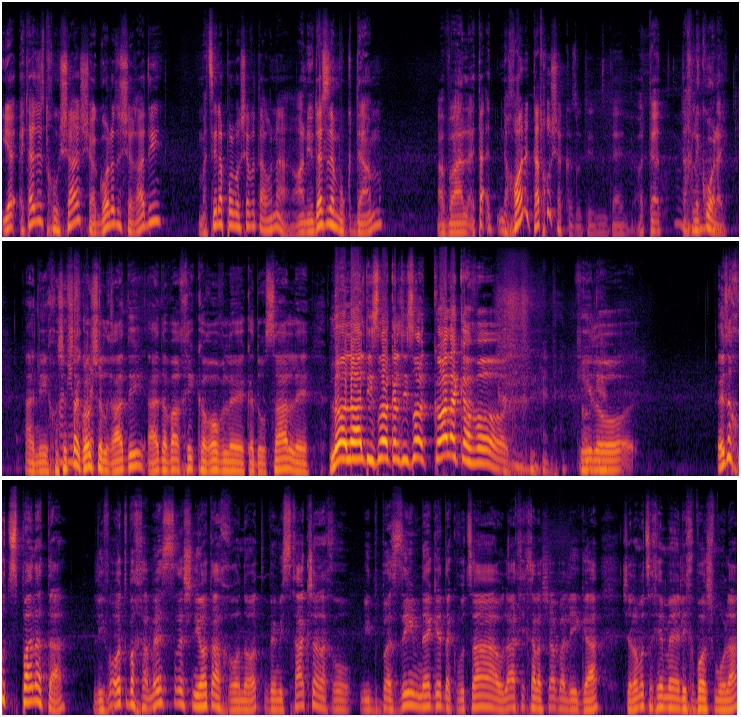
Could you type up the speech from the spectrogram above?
הייתה איזו תחושה שהגול הזה של רדי מציל הפועל באר שבע את העונה. אני יודע שזה מוקדם, אבל הייתה, נכון? הייתה תחושה כזאת. תחלקו עליי. אני חושב שהגול. של רדי היה הדבר הכי קרוב לכדורסל. אה, לא, לא, אל תזרוק, אל תזרוק, כל הכבוד! כאילו, איזה חוצפן אתה לבעוט ב-15 שניות האחרונות במשחק שאנחנו מתבזים נגד הקבוצה אולי הכי חלשה בליגה, שלא מצליחים אה, לכבוש מולה,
